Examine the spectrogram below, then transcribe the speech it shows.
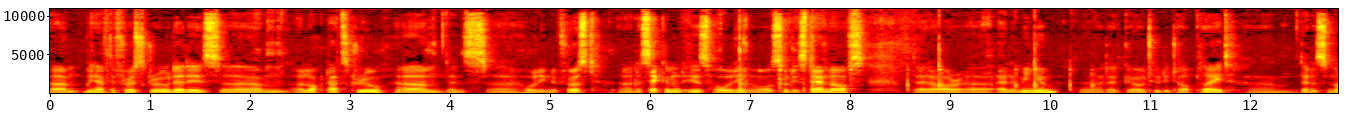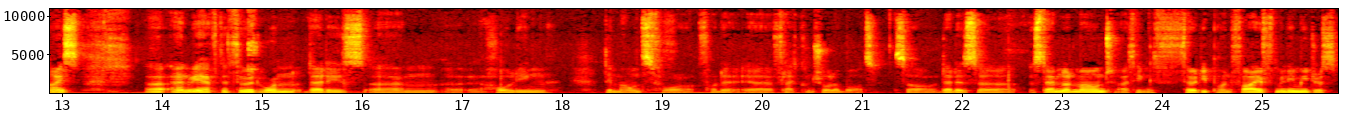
um, we have the first screw that is um, a lock nut screw um, that is uh, holding the first. Uh, the second is holding also the standoffs that are uh, aluminium uh, that go to the top plate. Um, that is nice. Uh, and we have the third one that is um, uh, holding the mounts for, for the flight controller boards. So that is a standard mount, I think 30.5 millimeters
